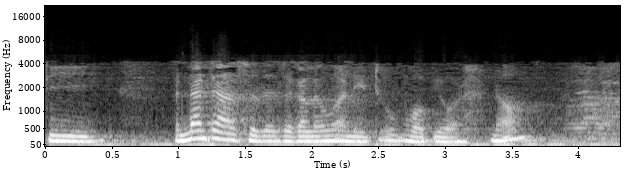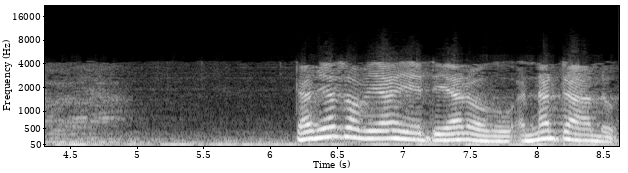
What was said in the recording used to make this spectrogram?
ဒီအနတ္တဆိုတဲ့စကားလုံးကနေထိုးဖော်ပြောတာနော်ဒါမြတ်စွာဘုရားရဲ့တရားတော်ကိုအနတ္တလို့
